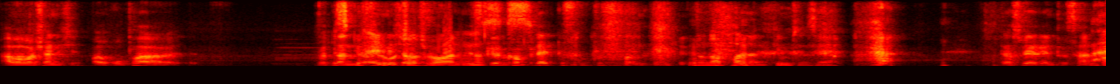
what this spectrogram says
aber wahrscheinlich Europa wird Ist dann geflutet worden, ist das ge- ist- komplett geflutet worden. Nur noch Holland gibt es ja. Das wäre interessant. Äh,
